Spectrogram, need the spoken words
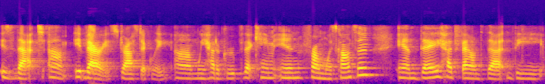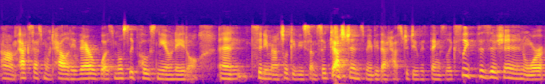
is that um, it varies drastically. Um, we had a group that came in from Wisconsin, and they had found that the um, excess mortality there was mostly post neonatal. And CityMatCH will give you some suggestions. Maybe that has to do with things like sleep position or,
